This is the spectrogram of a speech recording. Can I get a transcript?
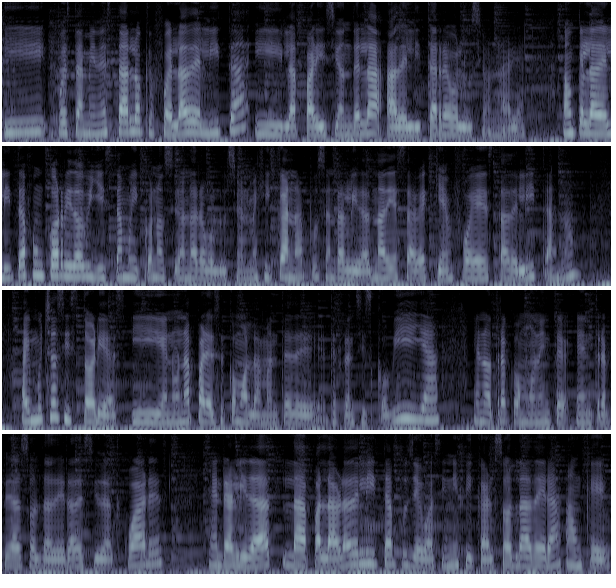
Y pues también está lo que fue la Adelita y la aparición de la Adelita revolucionaria. Aunque la Adelita fue un corrido villista muy conocido en la Revolución Mexicana, pues en realidad nadie sabe quién fue esta Adelita, ¿no? Hay muchas historias y en una aparece como la amante de, Francisco Villa, en otra como una intrépida soldadera de Ciudad Juárez. En realidad la palabra Adelita pues llegó a significar soldadera, aunque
